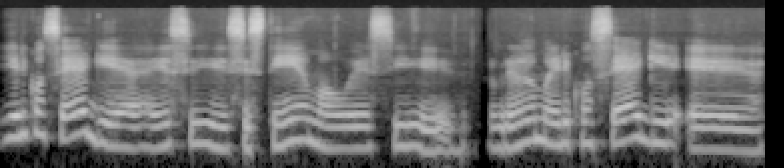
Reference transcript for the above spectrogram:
E ele consegue, é, esse sistema ou esse programa, ele consegue é,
